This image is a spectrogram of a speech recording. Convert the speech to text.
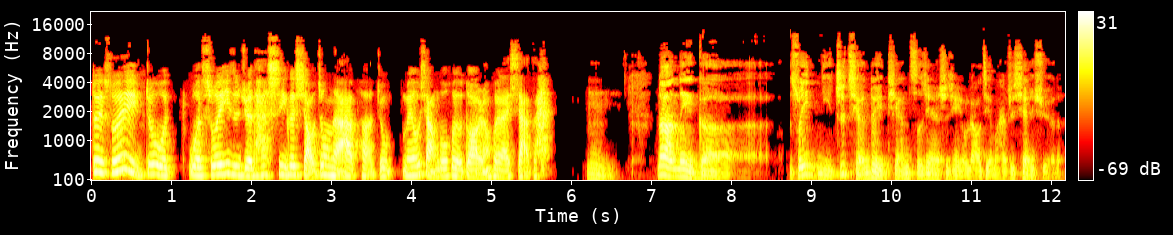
对，所以就我我所以一直觉得它是一个小众的 app，就没有想过会有多少人会来下载。嗯，那那个，所以你之前对填词这件事情有了解吗？还是现学的？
